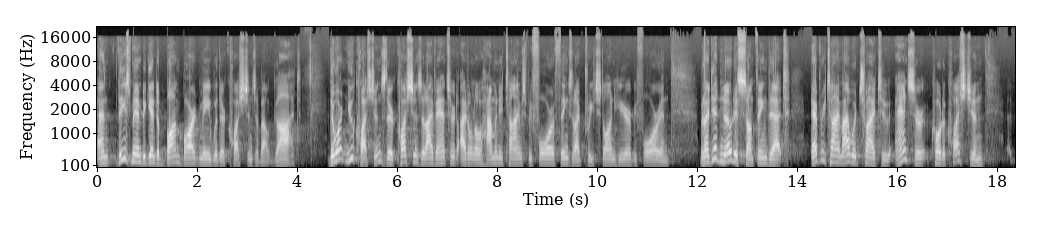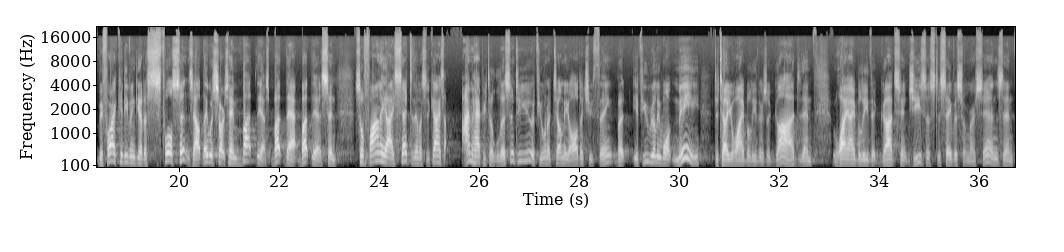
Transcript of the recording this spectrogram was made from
and these men began to bombard me with their questions about God. They weren't new questions. They're questions that I've answered I don't know how many times before, things that I've preached on here before. And, but I did notice something that every time I would try to answer, quote, a question, before I could even get a full sentence out, they would start saying, but this, but that, but this. And so finally I said to them, I said, guys, I'm happy to listen to you if you want to tell me all that you think, but if you really want me to tell you why I believe there's a God, then why I believe that God sent Jesus to save us from our sins, then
